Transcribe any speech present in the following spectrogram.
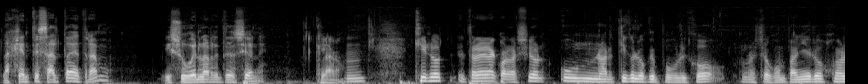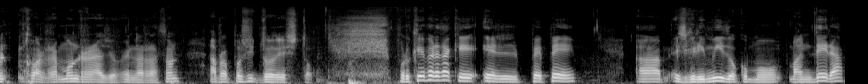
la gente salta de tramo y suben las retenciones. Claro. Mm. Quiero traer a colación un artículo que publicó nuestro compañero Juan, Juan Ramón Rayo en La Razón a propósito de esto. Porque es verdad que el PP ha esgrimido como bandera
